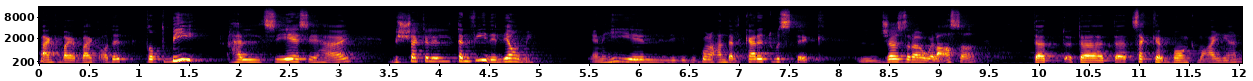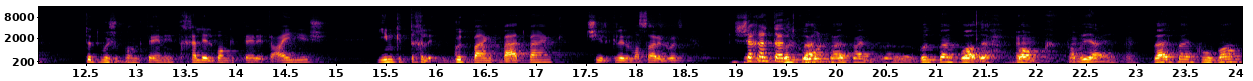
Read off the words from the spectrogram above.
bank by bank audit تطبيق هالسياسة هاي بالشكل التنفيذي اليومي. يعني هي اللي بيكون عندها ال carrot وال stick الجزره والعصا تسكر بنك معين تدمج بنك تاني تخلي البنك التاني تعيش يمكن تخلق good bank bad bank تشيل كل المصاري الوز. شغلتها بانك تكون bad bank good bank واضح بنك طبيعي. إيه. bad bank هو بنك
